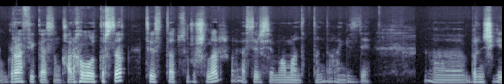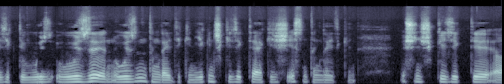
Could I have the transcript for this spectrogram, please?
графикасын қарап отырсақ тест тапсырушылар әсіресе мамандық таңдаған кезде ә, бірінші кезекте өз, өзі өзін тыңдайды екен екінші кезекте әке шешесін тыңдайды екен. Үшінші кезекте ә,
